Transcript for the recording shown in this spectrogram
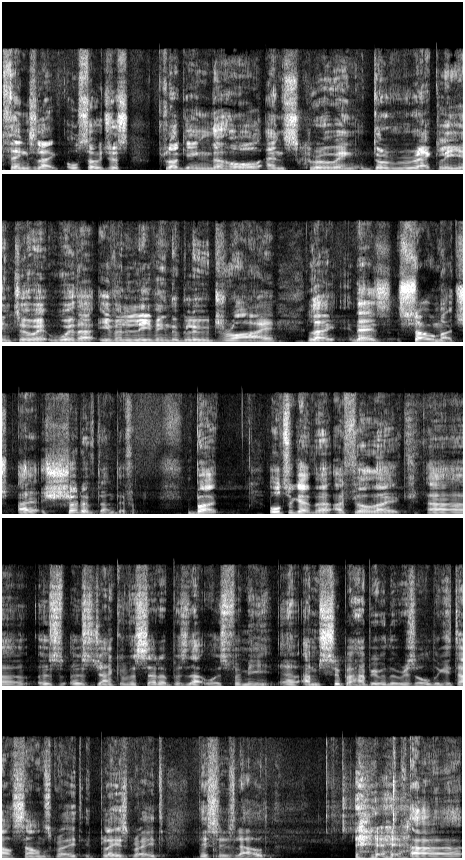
Things like also just plugging the hole and screwing directly into it without even leaving the glue dry. Like there's so much I should have done different. But altogether, I feel like uh, as, as jank of a setup as that was for me, uh, I'm super happy with the result. The guitar sounds great, it plays great. This is loud. Uh,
